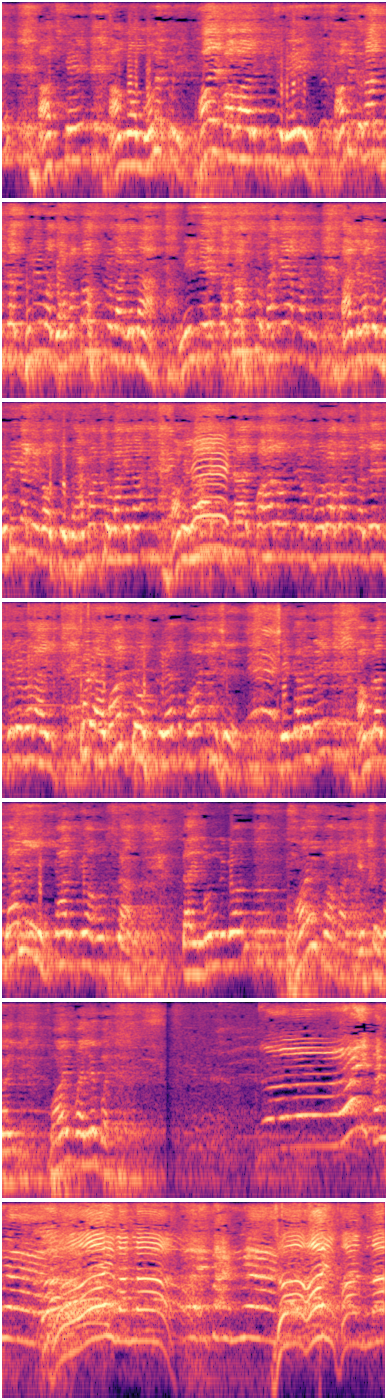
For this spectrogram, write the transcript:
আজকে আমরা মনে করি ভয় পাবার কিছু নেই। আমি তো রাত বিরাত ঘুরে বলছি আমার তো অস্ত্র লাগে না। নিজের কাছে অস্ত্র থাকে আমার আশেপাশে বডিগার্ডের অস্ত্র থাকে আমার তো লাগে না। আমি রাত পাহাড় অঞ্চল পুরো বাংলাদেশ ঘুরে বেড়াই করে আমার তো অস্ত্র এত ভয় কিসে? সে কারণে আমরা জানি কার কি অবস্থা। তাই বন্ধুগণ ভয় পাবার কিছু নাই। ভয় পাইলে ভয়- জয় বাংলা জয় বাংলা। জয় বাংলা।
